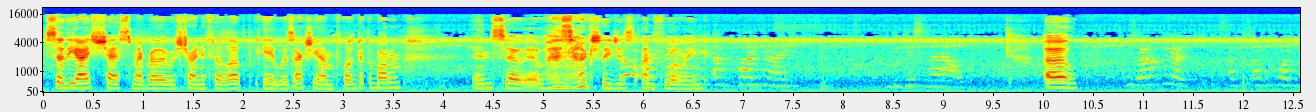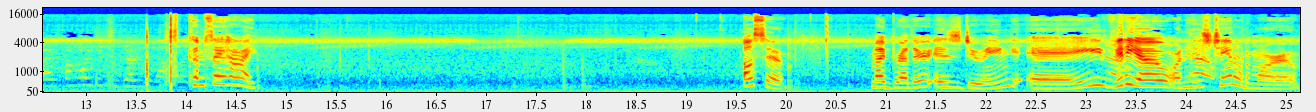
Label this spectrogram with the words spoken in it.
So the ice chest my brother was trying to fill up, it was actually unplugged at the bottom, and so it was actually just No, unflowing. it unplugged when oh. I- Just now. Oh, I I, I come say hi. Also, my brother is doing a No. video on his No. channel tomorrow.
